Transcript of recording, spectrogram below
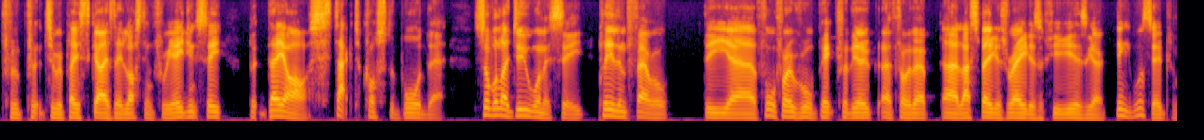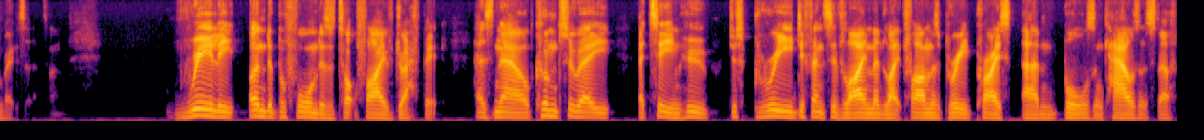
for, for, to replace the guys they lost in free agency. But they are stacked across the board there. Someone I do want to see, Clelin Ferrell, the uh, fourth overall pick for the uh, for the uh, Las Vegas Raiders a few years ago. I think it was the Oakland Raiders at that time. Really underperformed as a top five draft pick. Has now come to a a team who just breed defensive linemen like farmers breed price um, bulls and cows and stuff.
